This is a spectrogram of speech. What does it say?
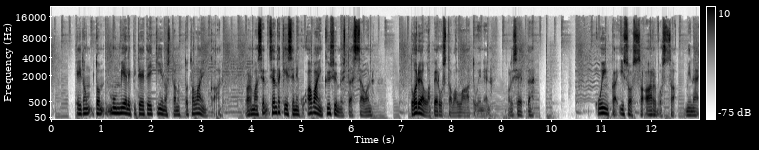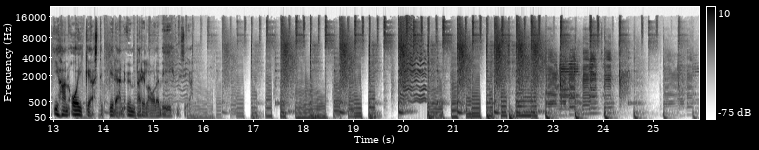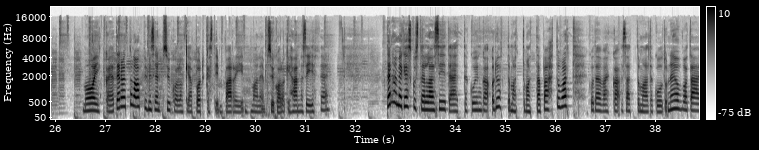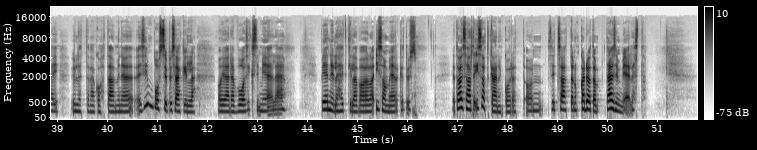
ei ton, ton, mun mielipiteet ei kiinnostanut tota lainkaan. Varmaan sen, sen takia se niin kuin avainkysymys tässä on todella perustavanlaatuinen. Oli se, että kuinka isossa arvossa minä ihan oikeasti pidän ympärillä olevia ihmisiä. Moikka ja tervetuloa oppimisen psykologia podcastin pariin. Mä olen psykologi Hanna Siitheen. Tänään me keskustellaan siitä, että kuinka odottamattomat tapahtumat, kuten vaikka sattumalta kuultu neuvo tai yllättävä kohtaaminen esim. bussipysäkillä, voi jäädä vuosiksi mieleen. Pienillä hetkillä voi olla iso merkitys. Ja toisaalta isot käännekohdat on sit saattanut kadota täysin mielestä.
